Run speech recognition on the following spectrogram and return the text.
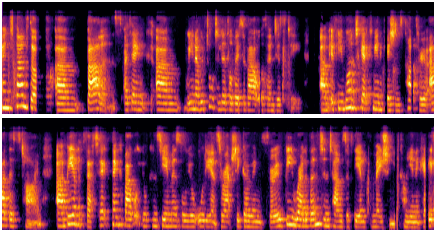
in terms of um, balance, I think, um, you know, we've talked a little bit about authenticity. Um, if you want to get communications cut through at this time, uh, be empathetic, think about what your consumers or your audience are actually going through, be relevant in terms of the information you communicate,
